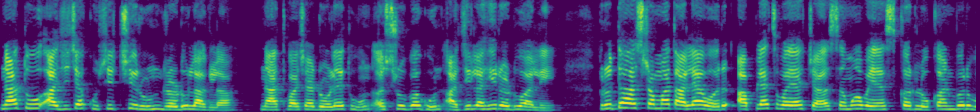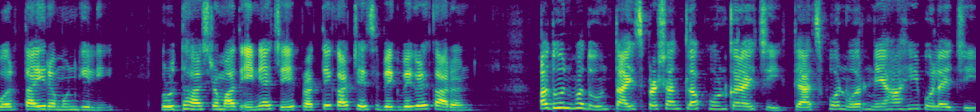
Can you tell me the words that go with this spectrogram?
नातू आजीच्या कुशीत शिरून रडू लागला. नातवाच्या डोळ्यातून अश्रू बघून आजीलाही रडू आले. वृद्धाश्रमात आल्यावर आपल्याच वयाच्या समवयस्कर लोकांबरोबर ताई रमून गेली. वृद्धाश्रमात येण्याचे प्रत्येकाचेच वेगवेगळे कारण. अधूनमधून ताईच प्रशांतला फोन करायची. त्याच फोनवर नेहाही बोलायची.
